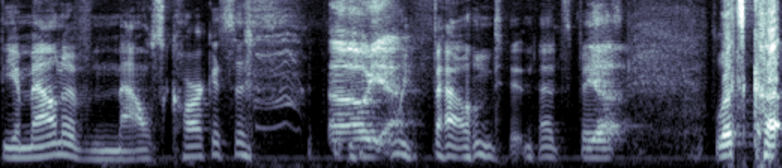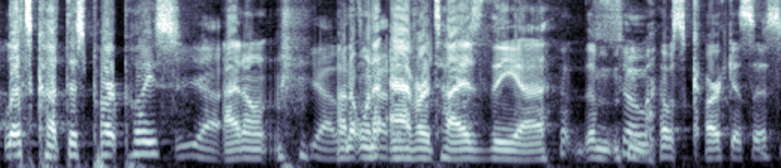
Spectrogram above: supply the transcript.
The amount of mouse carcasses Oh yeah. we found in that space. Yeah. Let's cut let's cut this part, please. Yeah. I don't Yeah, I don't want to advertise the uh, the So- mouse carcasses.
